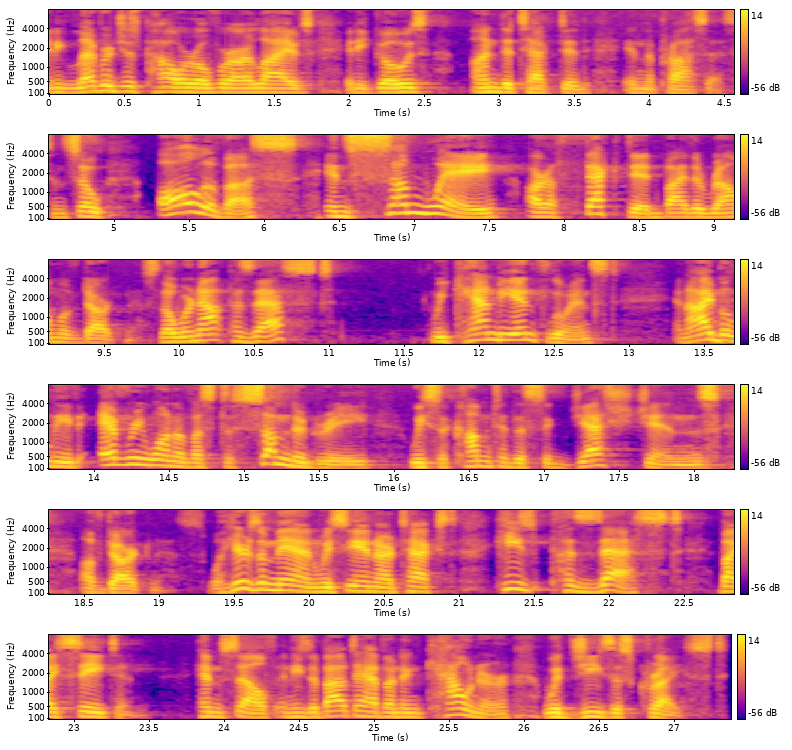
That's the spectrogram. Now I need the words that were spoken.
and he leverages power over our lives and he goes undetected in the process. And so all of us, in some way, are affected by the realm of darkness. Though we're not possessed, we can be influenced. And I believe every one of us, to some degree, we succumb to the suggestions of darkness. Well, here's a man we see in our text. He's possessed by Satan. Himself, and he's about to have an encounter with Jesus Christ.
